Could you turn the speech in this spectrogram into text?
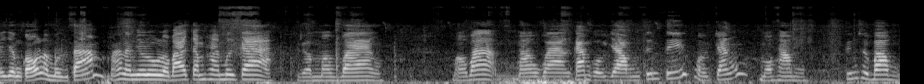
Cây dòng cổ là 18 Mã nam vô lưu là 320k Gồm màu vàng, Màu ba, màu vàng, cam cầu dòng, tím tiết, màu trắng, màu hồng, tím sư bông.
